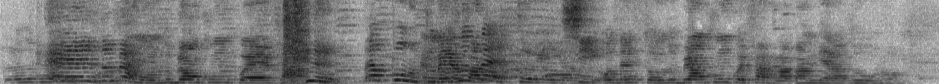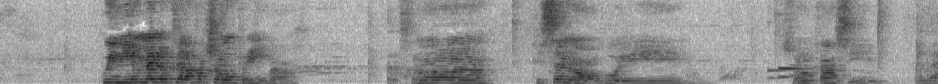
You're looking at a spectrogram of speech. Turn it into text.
lo dobbiamo Eh, dobbiamo, dobbiamo comunque farlo. Ma appunto, È meglio cosa ho far- detto io? Sì, ho detto, dobbiamo comunque fare la bandiera d'oro. Quindi è meglio che la facciamo prima. Se no, che se no poi sono casini. Vabbè.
